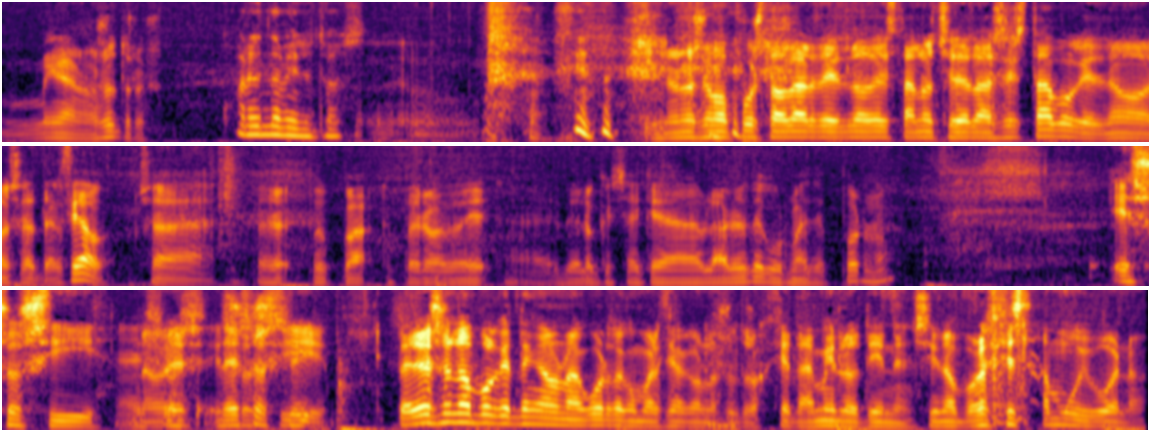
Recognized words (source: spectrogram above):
Mira a nosotros. 40 minutos. Y no nos hemos puesto a hablar de lo de esta noche de la sexta porque no se ha terciado. O sea, Pero, de, de lo que se hay que hablar es de Gourmet Sport, ¿no? eso sí, ¿no Eso ves? es- de eso, eso sí. sí. Pero eso no porque tengan un acuerdo comercial con nosotros, que también lo tienen, sino porque está muy bueno.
